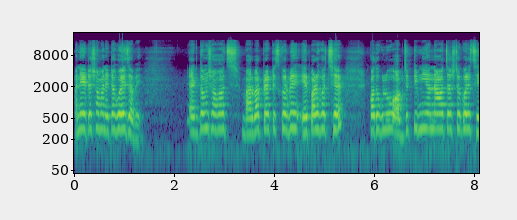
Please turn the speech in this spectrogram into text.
মানে এটা সমান, এটা হয়ে যাবে। একদম সহজ, বারবার প্র্যাকটিস করবে। এরপরে হচ্ছে কতগুলো অবজেক্টিভ নিয়ে নেওয়ার চেষ্টা করেছি।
